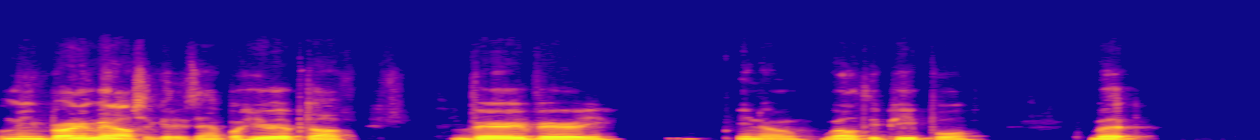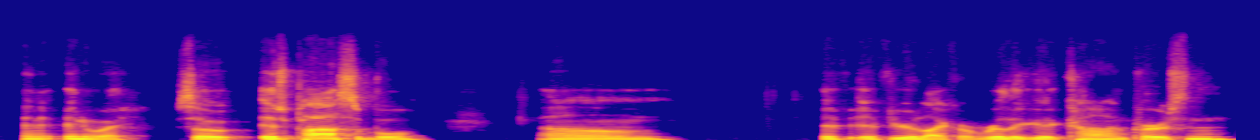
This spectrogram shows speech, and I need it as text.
I mean, Bernie Madoff's a good example. He ripped off very very you know wealthy people, but anyway, so it's possible. Um, if, if you're like a really good con person,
